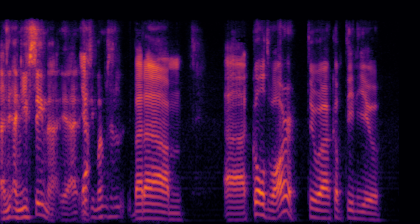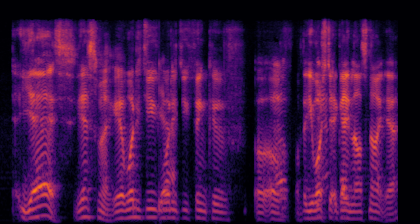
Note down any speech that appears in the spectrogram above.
and, and you've seen that, yeah? Yeah. It, but um, uh, Cold War to uh, continue. Yes, yes, mate. Yeah. What did you yeah. What did you think of of, of, You watched yeah, it again I, last night, yeah?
